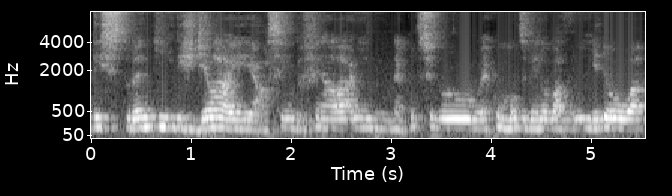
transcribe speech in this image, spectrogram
ty studenti, když dělají, já si jim ve finále ani nepotřebuju jako moc věnovat, oni jedou a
